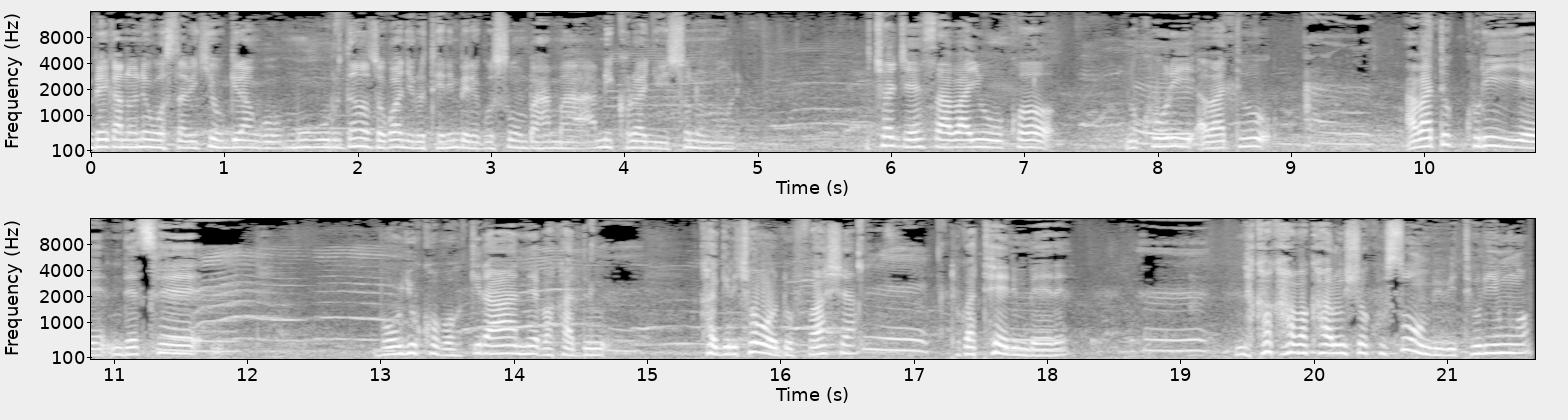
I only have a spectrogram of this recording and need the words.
mbega none wosaba iki kugira ngo mu rudandazo rwanyu rutere imbere gusumba amikoro yanyu yisununure icyo gihe nsaba yuko ni ukuri abatukuriye ndetse yuko bogira ante bakagira icyo badufasha tugatera imbere kakaba akarusho gusumba ibiturimwo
